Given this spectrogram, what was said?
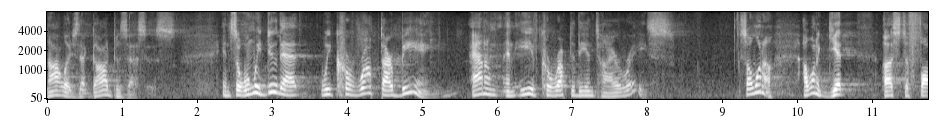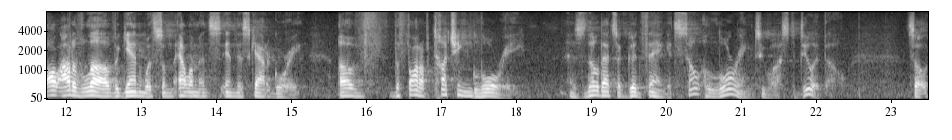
knowledge that God possesses. And so when we do that, we corrupt our being. Adam and Eve corrupted the entire race. So I want to I want to get us to fall out of love again with some elements in this category of the thought of touching glory as though that's a good thing. It's so alluring to us to do it, though. So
